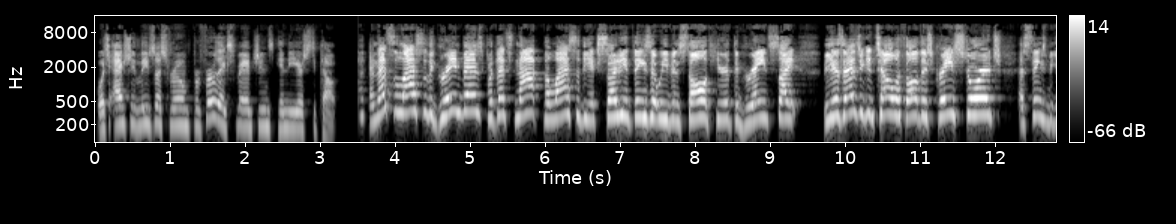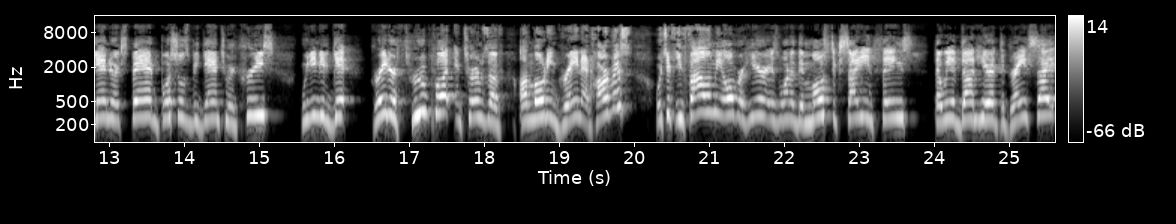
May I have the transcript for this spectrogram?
which actually leaves us room for further expansions in the years to come. And that's the last of the grain bins, but that's not the last of the exciting things that we've installed here at the grain site. Because as you can tell with all this grain storage, as things began to expand, bushels began to increase, we needed to get greater throughput in terms of unloading grain at harvest, which if you follow me over here is one of the most exciting things that we have done here at the grain site.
